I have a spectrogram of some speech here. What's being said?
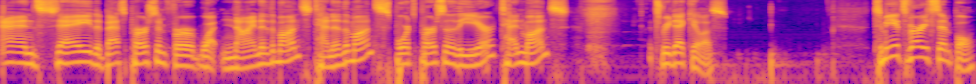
and say the best person for what, nine of the months, 10 of the months, sports person of the year, 10 months, it's ridiculous. To me, it's very simple.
